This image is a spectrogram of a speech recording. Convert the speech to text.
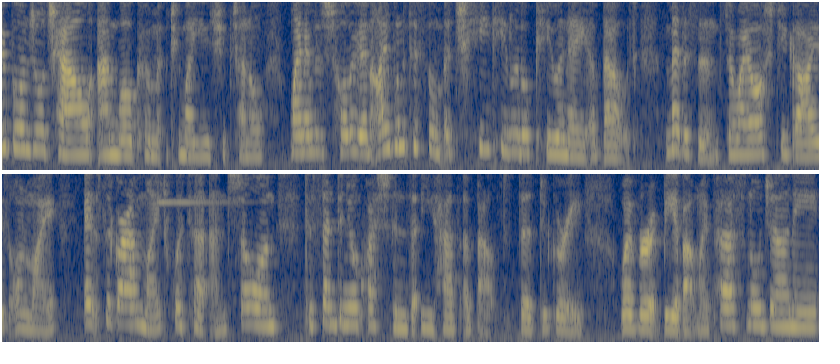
Hello, bonjour, ciao, and welcome to my YouTube channel. My name is Tolu and I wanted to film a cheeky little Q&A about medicine. So I asked you guys on my Instagram, my Twitter and so on to send in your questions that you have about the degree, whether it be about my personal journey,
